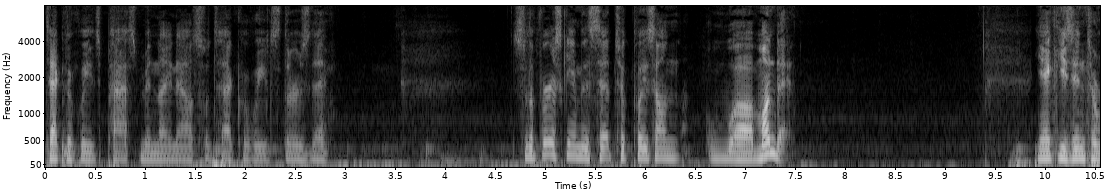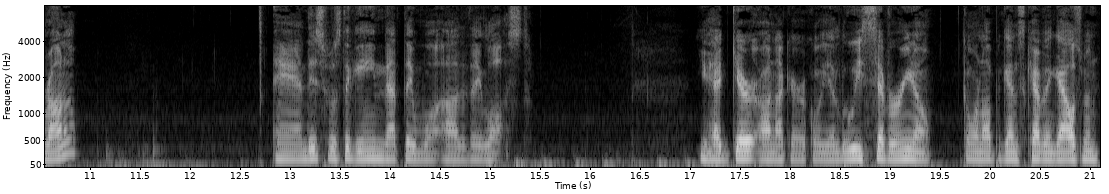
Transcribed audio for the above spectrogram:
Technically, it's past midnight now, so technically it's Thursday. So the first game of the set took place on uh, Monday. Yankees in Toronto, and this was the game that they uh, that they lost. You had Gerrit, uh, not Gerrit Cole, you had Luis Severino going up against Kevin Gausman.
